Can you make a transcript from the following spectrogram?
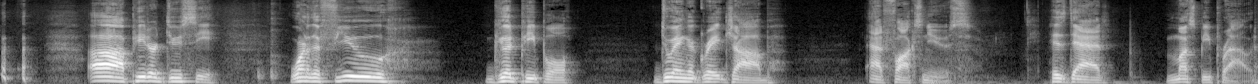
ah, Peter Doocy, one of the few good people doing a great job at Fox News. His dad must be proud.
